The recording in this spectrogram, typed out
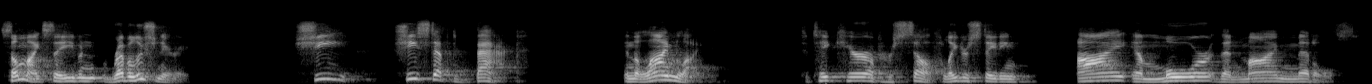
Some might say even revolutionary. She, she stepped back in the limelight to take care of herself, later stating, I am more than my medals.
